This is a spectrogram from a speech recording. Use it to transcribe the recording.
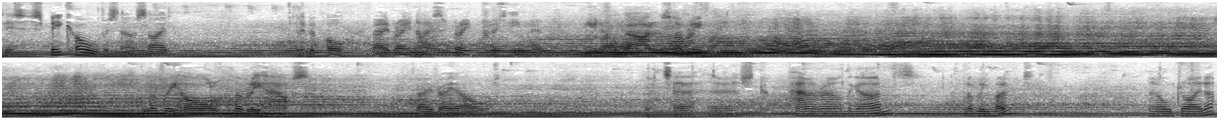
This is Speke Hall just outside Liverpool. Very, very nice, very pretty, beautiful gardens, lovely. Lovely hall, lovely house. Very, very old. But uh, there's pan around the gardens. Lovely moat. All dried up.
